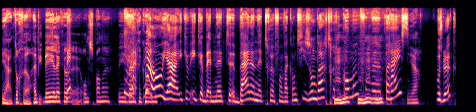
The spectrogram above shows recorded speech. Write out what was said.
Ja, toch wel. Heb je, ben je lekker eh, ontspannen? Ben je Ja, bijgekomen? nou ja, ik, ik ben net, eh, bijna net terug van vakantie. Zondag teruggekomen van eh, Parijs. Ja. Was leuk.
